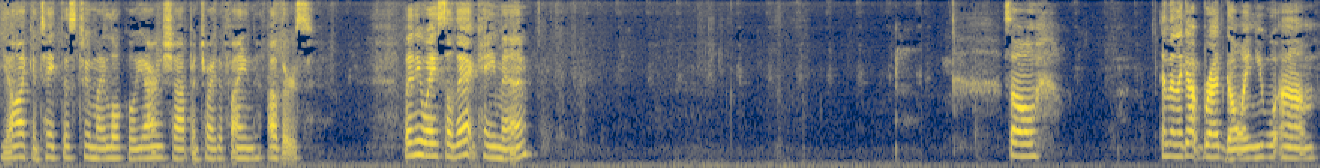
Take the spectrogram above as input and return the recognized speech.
yeah, I can take this to my local yarn shop and try to find others. But anyway, so that came in. So, and then I got bread going. You, um,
